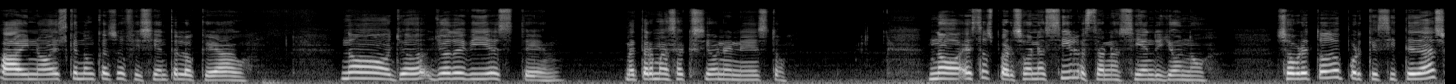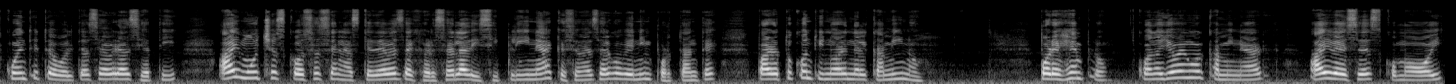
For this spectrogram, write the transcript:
ay no, es que nunca es suficiente lo que hago. No, yo, yo debí este meter más acción en esto. No, estas personas sí lo están haciendo y yo no. Sobre todo porque si te das cuenta y te volteas a ver hacia ti, hay muchas cosas en las que debes de ejercer la disciplina, que se me hace algo bien importante, para tú continuar en el camino. Por ejemplo, cuando yo vengo a caminar, hay veces, como hoy,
